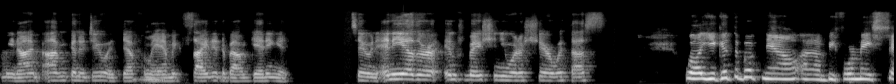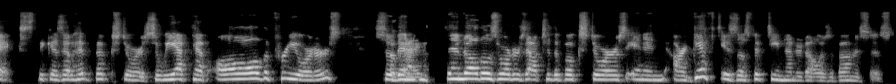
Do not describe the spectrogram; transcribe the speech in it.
I mean, I'm, I'm going to do it. Definitely. I'm excited about getting it soon. Any other information you want to share with us? Well, you get the book now um, before May 6th because it'll hit bookstores. So we have to have all the pre orders. So okay. then send all those orders out to the bookstores. And in our gift is those $1,500 of bonuses.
